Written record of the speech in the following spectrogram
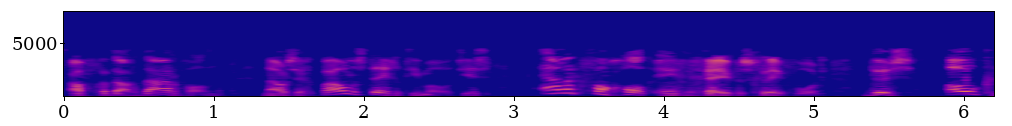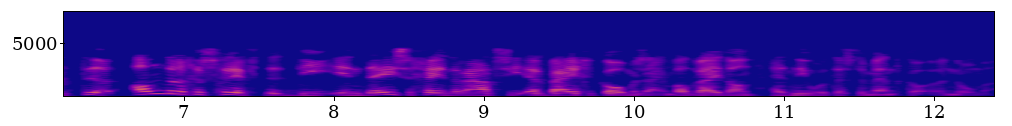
afgedacht daarvan, nou zegt Paulus tegen Timotheus, elk van God ingegeven schriftwoord. Dus ook de andere geschriften die in deze generatie erbij gekomen zijn, wat wij dan het Nieuwe Testament noemen.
